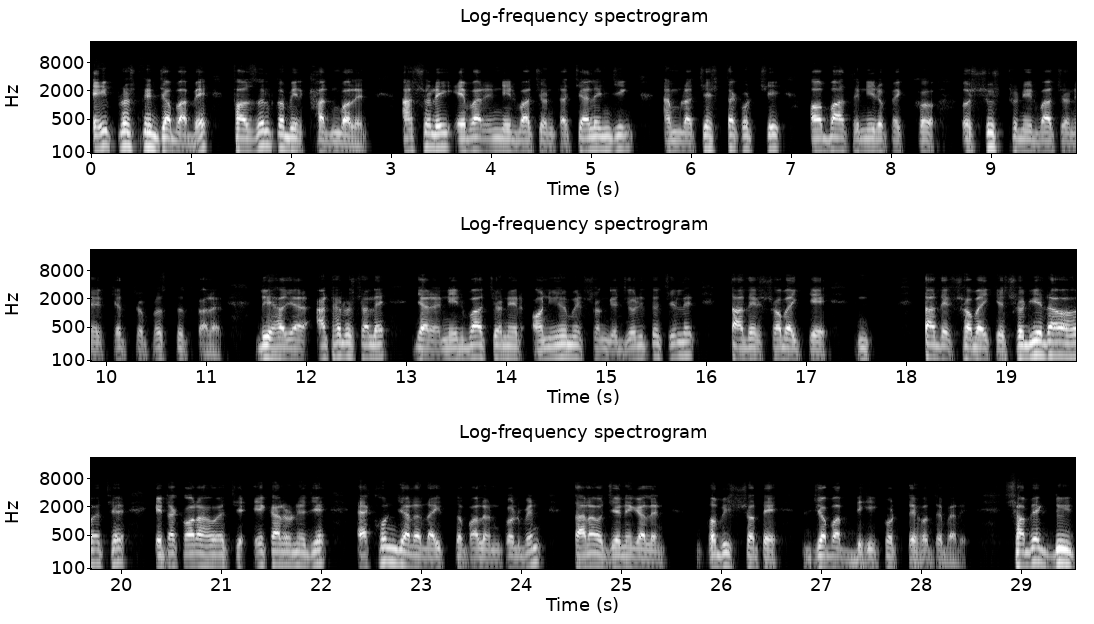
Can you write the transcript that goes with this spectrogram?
এই প্রশ্নের জবাবে ফজল কবির খান বলেন, আসলেই এবারের নির্বাচনটা চ্যালেঞ্জিং আমরা চেষ্টা করছি অবাধ, নিরপেক্ষ ও সুষ্ঠু নির্বাচনের ক্ষেত্র প্রস্তুত করার। দুই হাজার আঠারো সালে যারা নির্বাচনের অনিয়মের সঙ্গে জড়িত ছিলেন, তাদের সবাইকে তাদের সবাইকে সরিয়ে দেওয়া হয়েছে। এটা করা হয়েছে এ কারণে যে এখন যারা দায়িত্ব পালন করবেন, তারাও জেনে গেলেন ভবিষ্যতে জবাবদিহি করতে হতে পারে। সাবেক দুই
